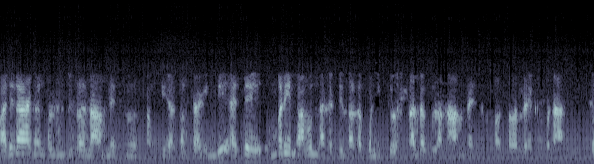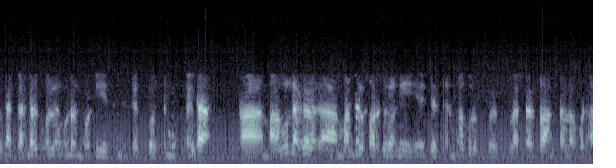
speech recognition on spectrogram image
పదిన్నర గంటల నుంచి కూడా నామినేషన్ ప్రక్రియ కొనసాగింది. అయితే ఉమ్మడి మహబూబ్నగర్ జిల్లాలో కొన్ని క్లస్టర్లకు కూడా నామినేషన్ కొత్తవారు లేకపోవడం కొంత గందరగోళం కూడా నోటు చేసింది. చెప్పుకోవచ్చు ముఖ్యంగా మహబూబ్ నగర్ మండల పరిధిలోని ఏదైతే ధర్మపురం క్లస్టర్ ప్రాంతాల్లో కూడా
